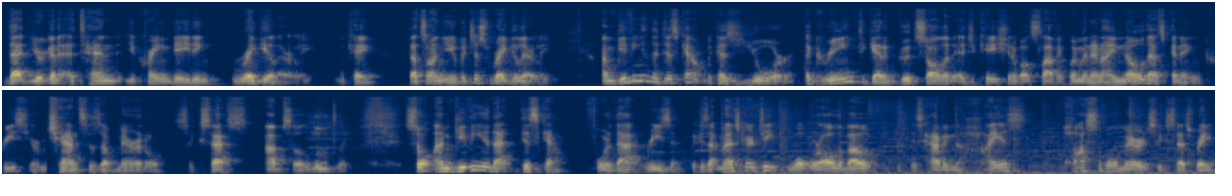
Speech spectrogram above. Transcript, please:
that you're going to attend Ukraine dating regularly. Okay. That's on you, but just regularly. I'm giving you the discount because you're agreeing to get a good, solid education about Slavic women. And I know that's going to increase your chances of marital success. Absolutely. So I'm giving you that discount for that reason because at Match Guaranty, what we're all about is having the highest possible marriage success rate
